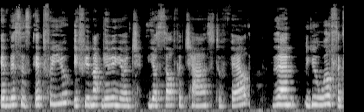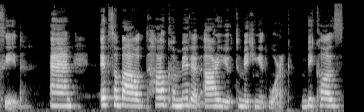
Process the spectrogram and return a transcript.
if this is it for you, if you're not giving your, yourself a chance to fail, then you will succeed. And it's about how committed are you to making it work because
